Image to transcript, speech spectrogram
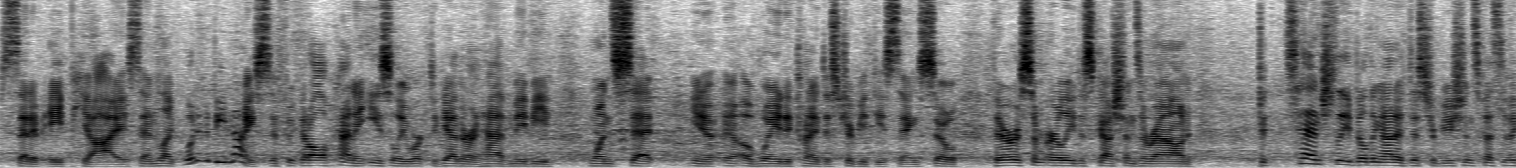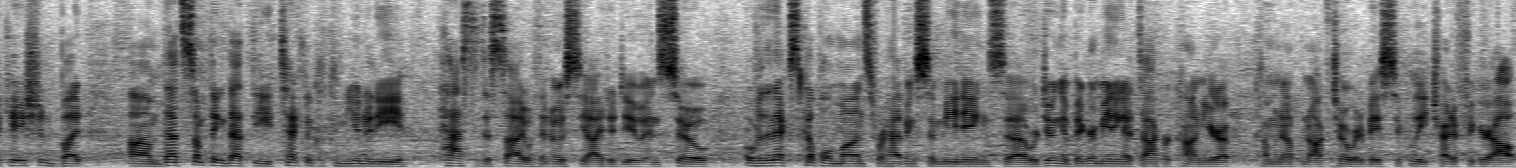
set of APIs, and like, wouldn't it be nice if we could all kind of easily work together and have maybe one set you know, of way to kind of distribute these things. So there are some early discussions around potentially building out a distribution specification, but um, that's something that the technical community has to decide with an OCI to do. And so over the next couple months, we're having some meetings. Uh, we're doing a bigger meeting at DockerCon Europe coming up in October to basically try to figure out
